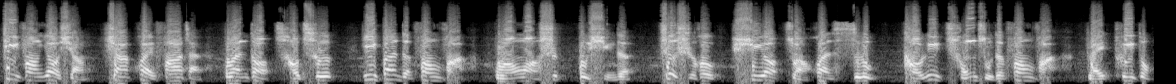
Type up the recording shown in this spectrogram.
地方要想加快发展、弯道超车，一般的方法往往是不行的。这时候需要转换思路，考虑重组的方法来推动。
